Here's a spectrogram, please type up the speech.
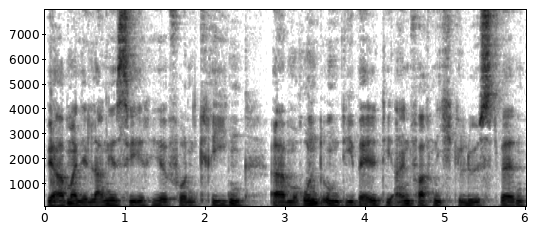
wir haben eine lange Serie von Kriegen ähm, rund um die Welt, die einfach nicht gelöst werden.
